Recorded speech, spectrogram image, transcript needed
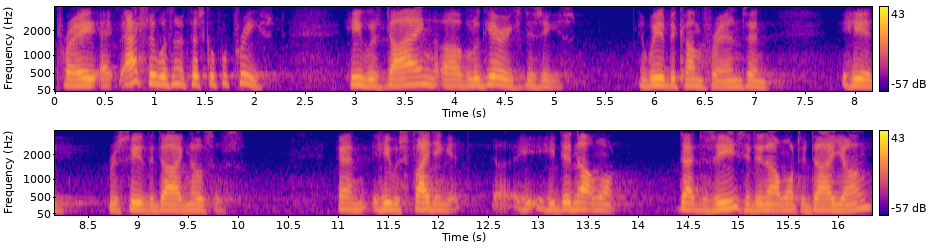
pray, actually, with an Episcopal priest. He was dying of Lou Gehrig's disease, and we had become friends, and he had received the diagnosis and he was fighting it. Uh, he, he, did not want that disease, he did not want to die young.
